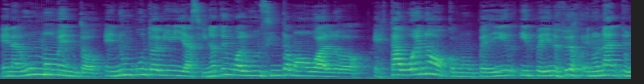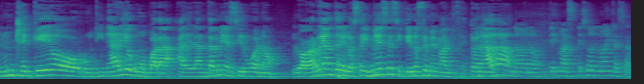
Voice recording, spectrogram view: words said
en algún momento, en un punto de mi vida, si no tengo algún síntoma o algo, está bueno como pedir, ir pidiendo estudios en, una, en un chequeo rutinario como para adelantarme y decir, bueno, lo agarré antes de los seis meses y que no se me manifestó nada. No, no, es más, eso no hay que hacer.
